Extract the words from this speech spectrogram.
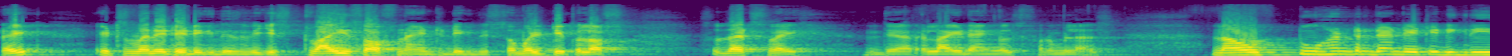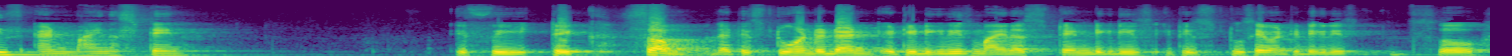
right? It's 180 degrees, which is twice of 90 degrees. So multiple of, so that's why they are allied angles formulas. Now 280 degrees and minus 10 if we take sum that is 280 degrees minus 10 degrees it is 270 degrees. So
